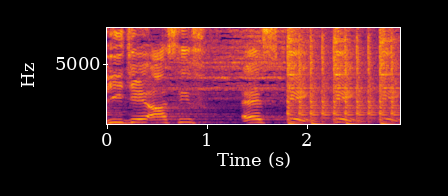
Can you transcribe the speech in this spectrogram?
DJ Asif S K K K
